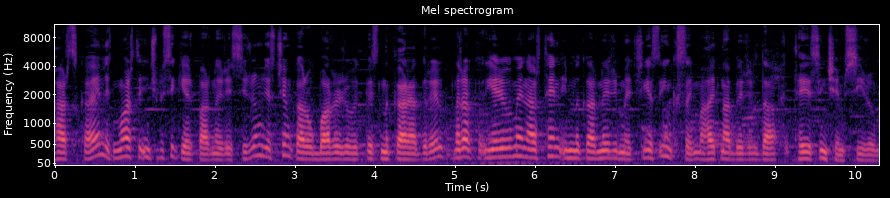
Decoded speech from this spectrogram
հարց կա էլի։ Մարդը ինչպեսի կերպարներ է սիրում, ես չեմ կարող բարերով այդպես նկարագրել։ Նրանք երևում են արդեն իմ նկարների մեջ։ Ես ինքս եմ հայտնաբերել դա, թե ես ինչ եմ սիրում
